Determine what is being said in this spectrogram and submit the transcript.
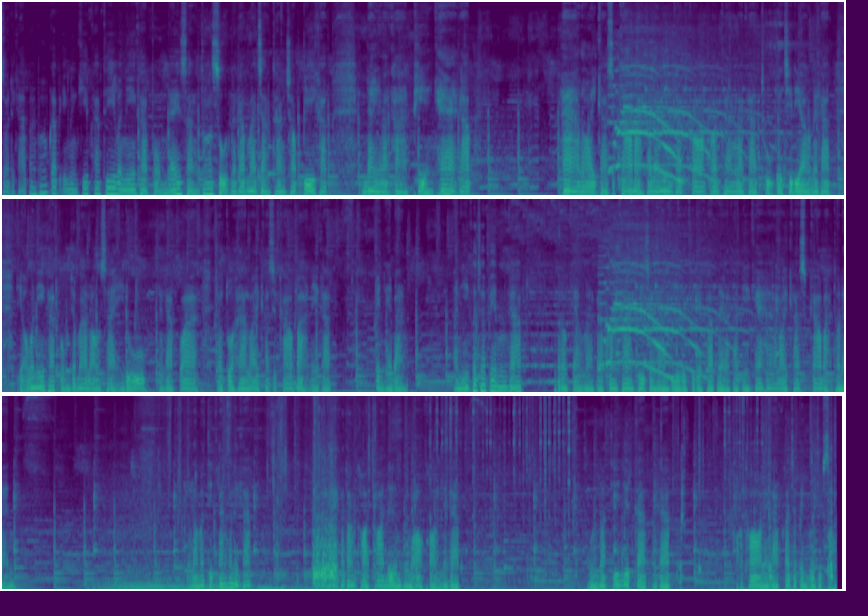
สวัสดีครับมาพบกับอีกหนึ่งคลิปครับที่วันนี้ครับผมได้สั่งท่อสูตรนะครับมาจากทาง s h อ p e e ครับในราคาเพียงแค่ครับ 599 บาทเท่านั้นเองครับก็ค่อนข้างราคาถูกเลยทีเดียวนะครับ เดี๋ยววันนี้ครับผมจะมาลองใส่ดูนะครับว่าเจ้าตัว 599 บาทเนี่ยครับเป็นไงบ้าง อันนี้ก็จะเป็นครับเราแกะมาครับค่อนข้างที่จะงานดีเลยทีเดียวครับในราคาเพียงแค่ 599 บาทเท่านั้น เดี๋ยวเรามาติดตั้งกันเลยครับ ก็ต้องถอดท่อเดิมผมออกก่อนนะครับหุ่นน็อตที่ยึดกับนะครับ ขอท่อนะครับก็จะเป็นเบอร์ 12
